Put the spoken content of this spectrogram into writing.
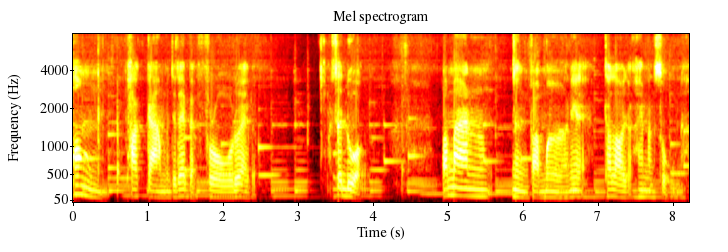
ห้องพักกลางมันจะได้แบบโฟล์ด้วยแบบ สะดวก ประมาณ หนึ่งฝ่ามือนี่แหละถ้าเราอยากให้มันสูงนะ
